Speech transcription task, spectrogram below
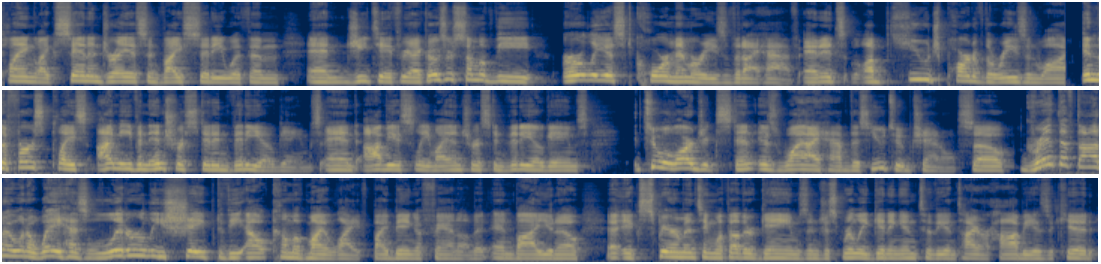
playing like San Andreas and Vice City with him and GTA 3. Like those are some of the earliest core memories that I have. And it's a huge part of the reason why, in the first place, I'm even interested in video games. And obviously, my interest in video games to a large extent is why I have this YouTube channel. So Grand Theft Auto in a way has literally shaped the outcome of my life by being a fan of it and by, you know, experimenting with other games and just really getting into the entire hobby as a kid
